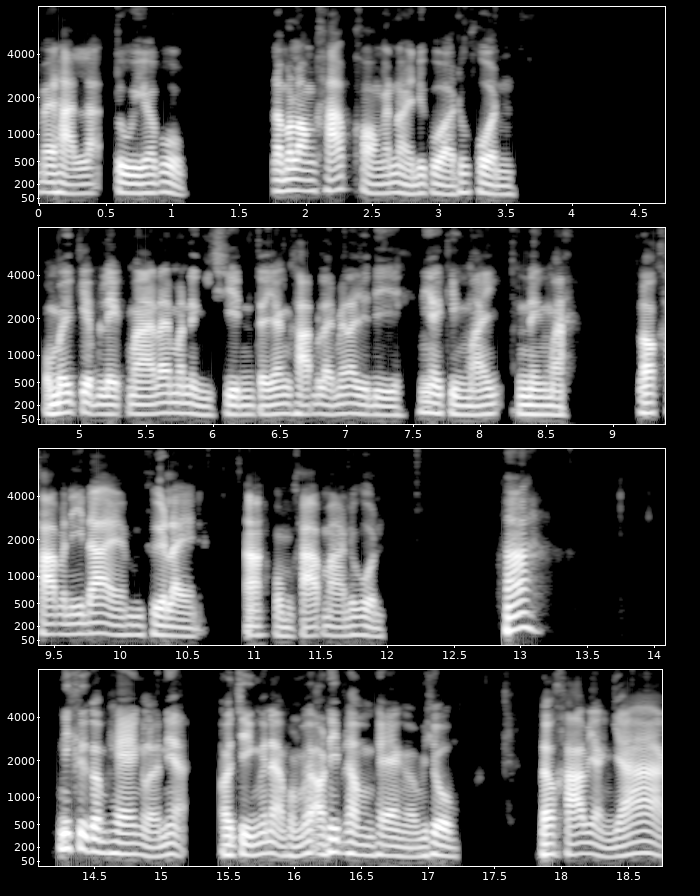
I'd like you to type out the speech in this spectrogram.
ไม่ทันละตุยครับผม เรามาลองคราฟของกันหน่อยดีกว่าทุกคน ผมไปเก็บเหล็กมาได้มาหนึ่งชิ้น แต่ยังคราฟอะไรไม่ได้อยู่ดี เนี่ยกิ่งไม้อันหนึ่งมาเราคราฟอันนี้ได้มันคืออะไรอะผมคราฟมาทุกคนฮะนี่คือกำแพงเหรอเนี่ยเอาจริงไหมเนี่ยผมไม่เอานี่ไปทำกำแพงเหรอผู้ชม แล้วคราฟอย่างยาก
